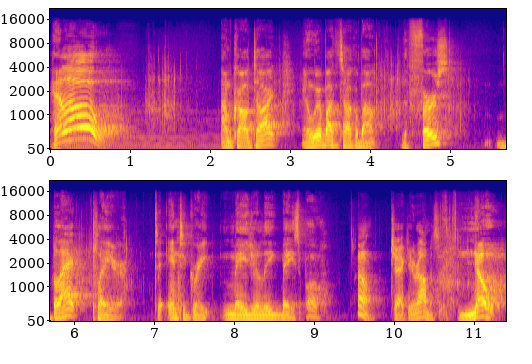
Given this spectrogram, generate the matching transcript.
Hello! I'm Carl Tart, and we're about to talk about the first black player to integrate Major League Baseball. Oh, Jackie Robinson. No!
